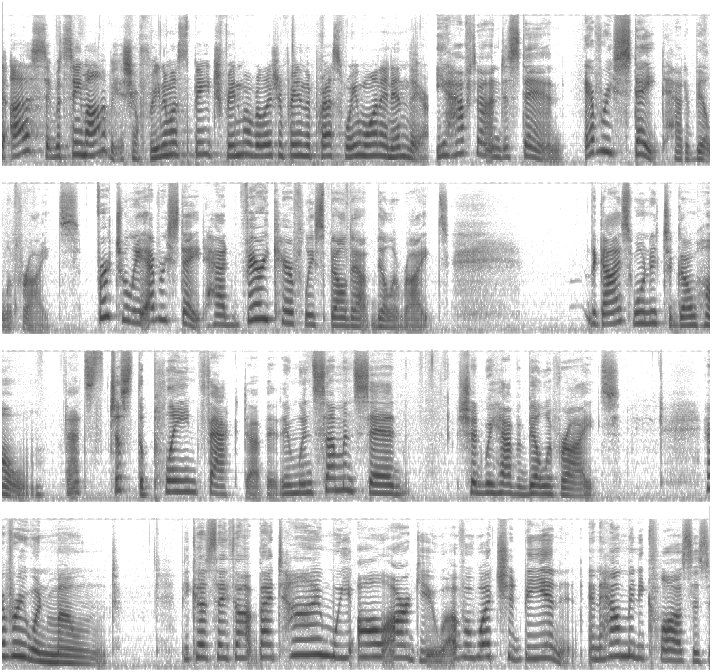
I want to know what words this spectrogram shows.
To us, it would seem obvious. You know, freedom of speech, freedom of religion, freedom of the press, we want it in there. You have to understand, every state had a Bill of Rights. Virtually every state had very carefully spelled out Bill of Rights. The guys wanted to go home. That's just the plain fact of it. And when someone said, Should we have a Bill of Rights? everyone moaned because they thought by time we all argue over what should be in it and how many clauses,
